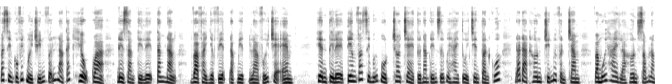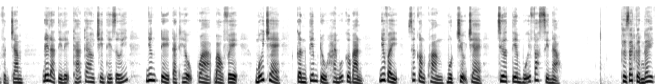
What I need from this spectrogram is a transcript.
vaccine COVID-19 vẫn là cách hiệu quả để giảm tỷ lệ tăng nặng và phải nhập viện, đặc biệt là với trẻ em. Hiện tỷ lệ tiêm vaccine mũi 1 cho trẻ từ 5 đến dưới 12 tuổi trên toàn quốc đã đạt hơn 90% và mũi 2 là hơn 65%. Đây là tỷ lệ khá cao trên thế giới, nhưng để đạt hiệu quả bảo vệ, mỗi trẻ cần tiêm đủ hai mũi cơ bản. Như vậy, sẽ còn khoảng 1 triệu trẻ chưa tiêm mũi vaccine nào. Thời gian gần đây,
